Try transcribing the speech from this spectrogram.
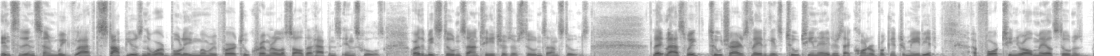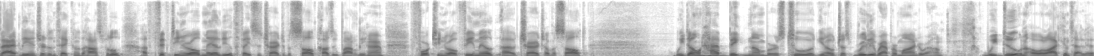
incidents, and we have to stop using the word bullying when we refer to criminal assault that happens in schools, whether it be students and teachers or students and students. Late last week, two charges laid against two teenagers at Corner Brook Intermediate. A 14 year old male student was badly injured and taken to the hospital. A 15 year old male youth faces charge of assault causing bodily harm. 14 year old female uh, charge of assault we don't have big numbers to you know just really wrap our mind around. We do know, well, I can tell you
